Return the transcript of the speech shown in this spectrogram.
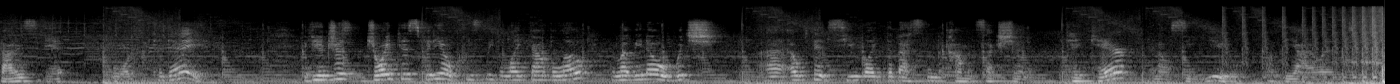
that is it for today. If you enjoyed this video, please leave a like down below and let me know which uh, outfits you like the best in the comment section. Take care, and I'll see you on the island.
